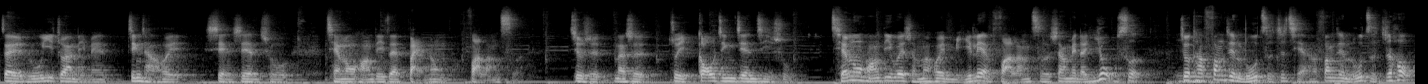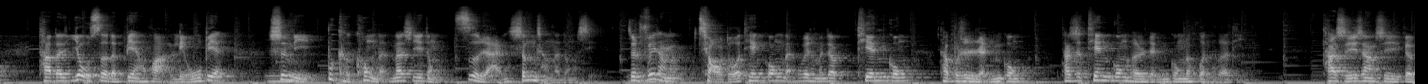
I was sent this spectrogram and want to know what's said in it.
在《如懿传》里面，经常会显现出乾隆皇帝在摆弄珐琅瓷，就是那是最高精尖技术。乾隆皇帝为什么会迷恋珐琅瓷上面的釉色？就它放进炉子之前和放进炉子之后，它的釉色的变化流变是你不可控的，那是一种自然生成的东西，就是非常巧夺天工的。为什么叫天工？它不是人工，它是天工和人工的混合体。它实际上是一个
